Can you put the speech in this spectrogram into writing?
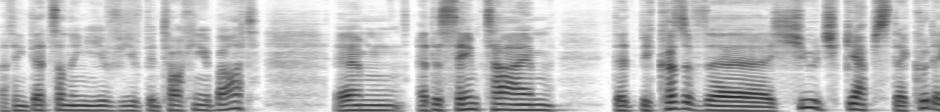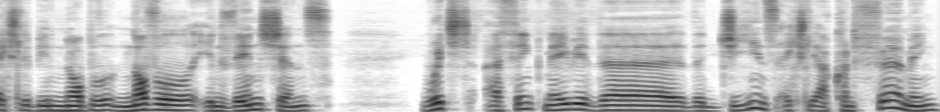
I think that's something you've, you've been talking about. Um, at the same time, that because of the huge gaps, there could actually be novel novel inventions, which I think maybe the the genes actually are confirming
